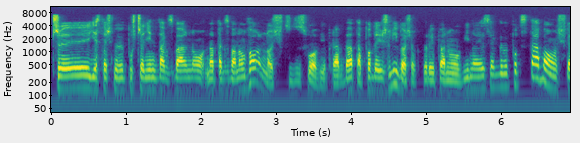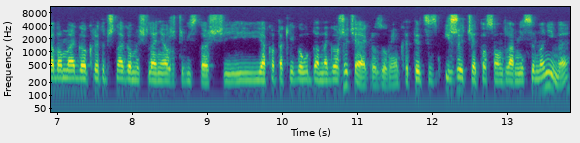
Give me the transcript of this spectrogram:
czy jesteśmy wypuszczeni na tak, zwaną, na tak zwaną wolność, w cudzysłowie, prawda? Ta podejrzliwość, o której Pan mówi, no jest jakby podstawą świadomego, krytycznego myślenia o rzeczywistości jako takiego udanego życia, jak rozumiem. Krytycyzm i życie to są dla mnie synonimy.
